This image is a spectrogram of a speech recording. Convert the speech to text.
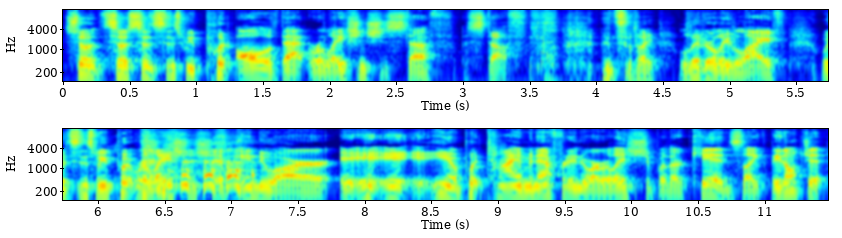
so so since since we put all of that relationship stuff stuff, it's like literally life. But since we put relationship into our you know put time and effort into our relationship with our kids, like they don't just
